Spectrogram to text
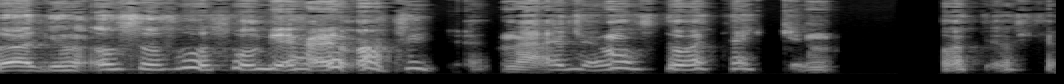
vägen. Och så såg jag här och jag tänkte nej, det måste vara ett tecken på att jag ska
